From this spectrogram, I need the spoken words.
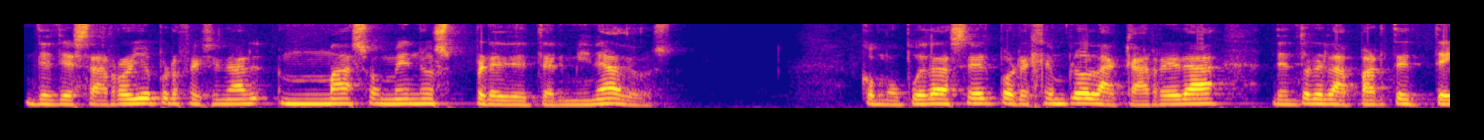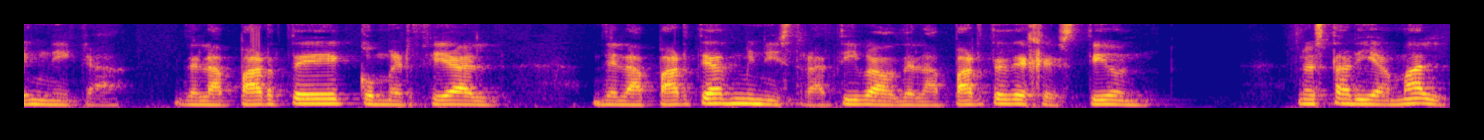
de desarrollo profesional más o menos predeterminados, como pueda ser, por ejemplo, la carrera dentro de la parte técnica, de la parte comercial, de la parte administrativa o de la parte de gestión. No estaría mal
